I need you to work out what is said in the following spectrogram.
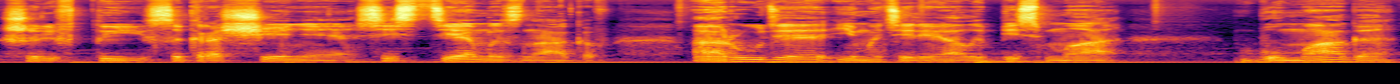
шрифты, сокращения, системы знаков, орудия и материалы письма, бумага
